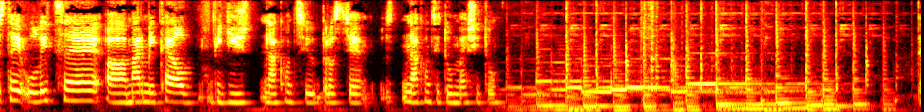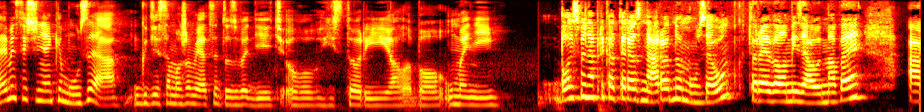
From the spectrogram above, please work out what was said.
z tej ulice uh, Mar Mikael vidíš na konci, proste, na konci tú mešitu. Dajme si ešte nejaké múzea, kde sa môžem viacej dozvedieť o histórii alebo umení Boli sme napríklad teraz v Národnom múzeu, ktoré je veľmi zaujímavé a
